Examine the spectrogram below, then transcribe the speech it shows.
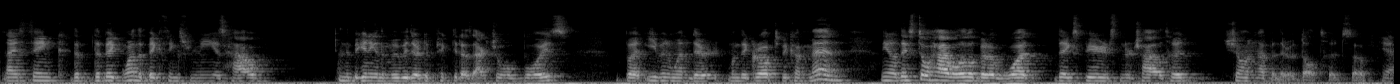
and i think the, the big one of the big things for me is how in the beginning of the movie they're depicted as actual boys but even when they're when they grow up to become men you know they still have a little bit of what they experienced in their childhood showing up in their adulthood. So Yeah.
